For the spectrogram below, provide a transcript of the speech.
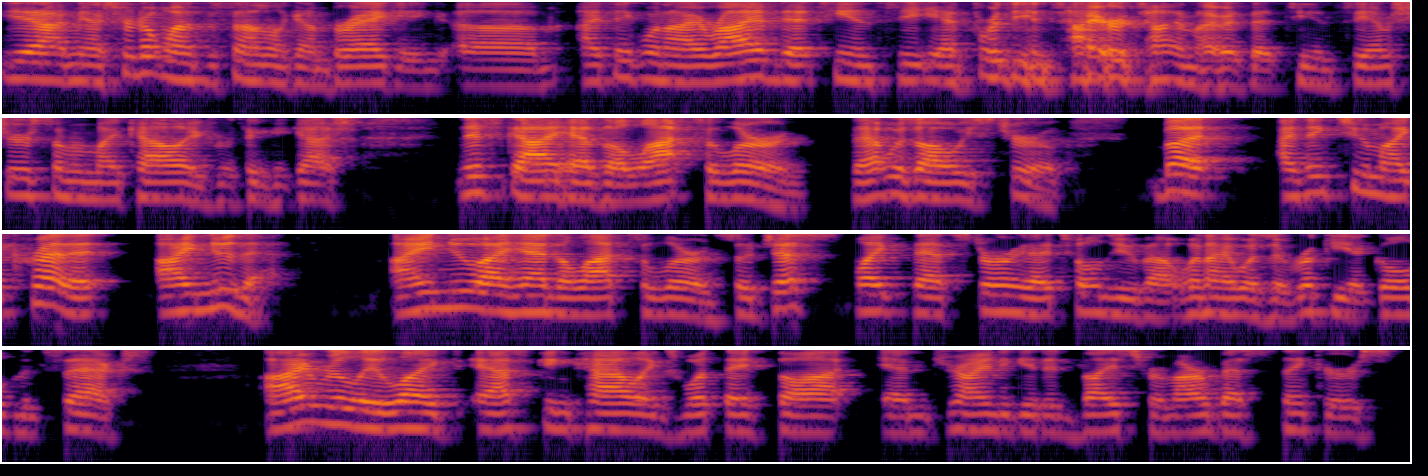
Yeah, I mean, I sure don't want it to sound like I'm bragging. Um, I think when I arrived at TNC, and for the entire time I was at TNC, I'm sure some of my colleagues were thinking, gosh, this guy has a lot to learn. That was always true. But I think to my credit, I knew that. I knew I had a lot to learn. So, just like that story I told you about when I was a rookie at Goldman Sachs, I really liked asking colleagues what they thought and trying to get advice from our best thinkers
